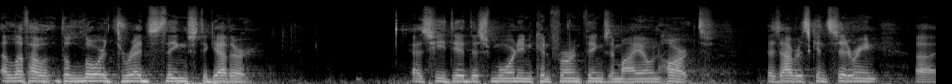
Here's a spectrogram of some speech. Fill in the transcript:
I love how the Lord threads things together as He did this morning, confirm things in my own heart as I was considering uh,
